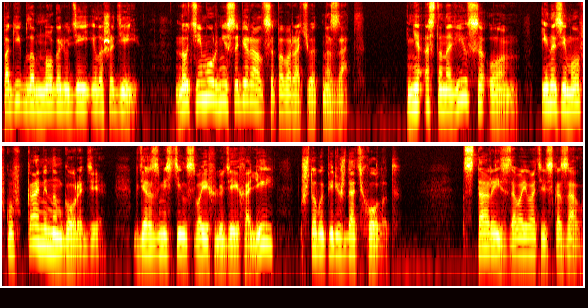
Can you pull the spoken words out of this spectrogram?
погибло много людей и лошадей — но Тимур не собирался поворачивать назад. Не остановился он и на зимовку в каменном городе, где разместил своих людей Халиль, чтобы переждать холод. Старый завоеватель сказал,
